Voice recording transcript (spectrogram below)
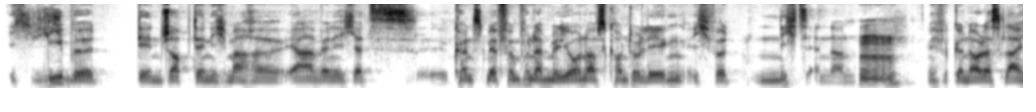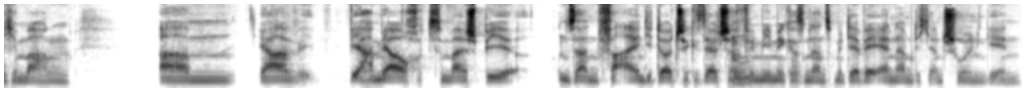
ich liebe den Job, den ich mache. Ja, wenn ich jetzt, könntest mir 500 Millionen aufs Konto legen, ich würde nichts ändern. Ich würde genau das Gleiche machen. Ähm, ja, wir, haben ja auch zum Beispiel unseren Verein, die Deutsche Gesellschaft für Mimikresonanz, mit der wir ehrenamtlich an Schulen gehen.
